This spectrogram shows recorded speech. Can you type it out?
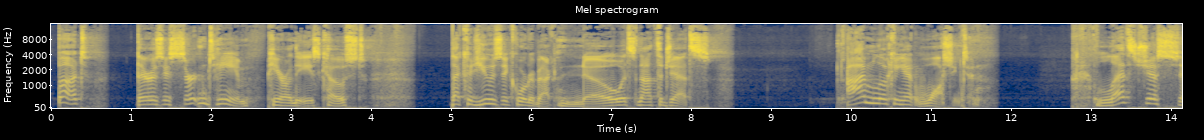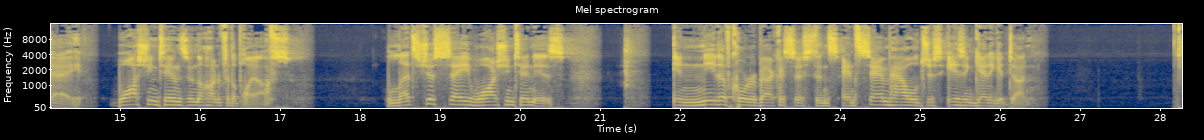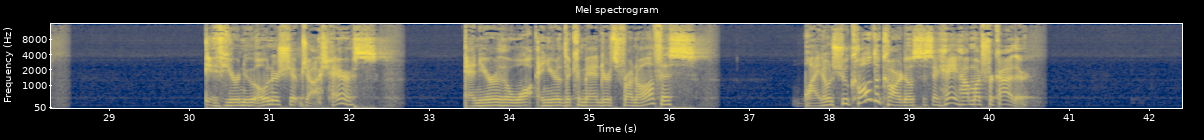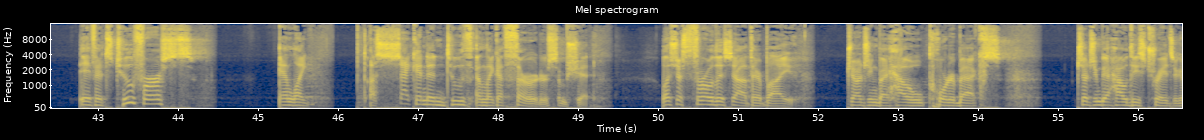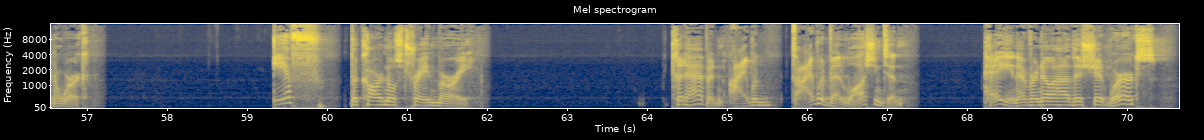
But there is a certain team here on the East Coast that could use a quarterback. No, it's not the Jets. I'm looking at Washington. Let's just say Washington's in the hunt for the playoffs. Let's just say Washington is in need of quarterback assistance and Sam Howell just isn't getting it done. If your new ownership Josh Harris and you're the and you're the commander's front office, why don't you call the Cardinals to say, "Hey, how much for Kyler?" If it's two firsts and like a second and two and like a third or some shit. Let's just throw this out there by judging by how quarterbacks judging by how these trades are going to work. If the Cardinals trade Murray, could happen. I would I would bet Washington. Hey, you never know how this shit works.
